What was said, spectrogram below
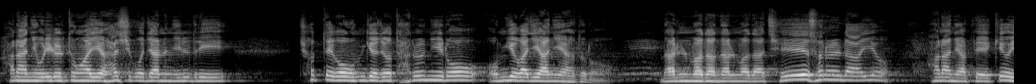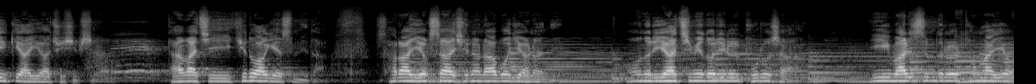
하나님 우리를 통하여 하시고자 하는 일들이 촛대가 옮겨져 다른 이로 옮겨가지 아니하도록 날마다 날마다 최선을 다하여 하나님 앞에 깨어있게 하여 주십시오. 다 같이 기도하겠습니다. 살아 역사하시는 아버지 하나님, 오늘 이 아침에 우리를 부르사 이 말씀들을 통하여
